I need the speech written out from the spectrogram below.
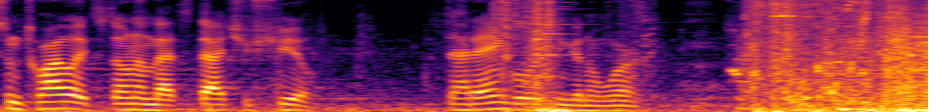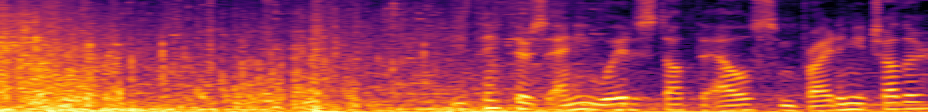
Some Twilight Stone on that statue shield. But that angle isn't gonna work. You think think there's any way to stop the elves from fighting each other?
